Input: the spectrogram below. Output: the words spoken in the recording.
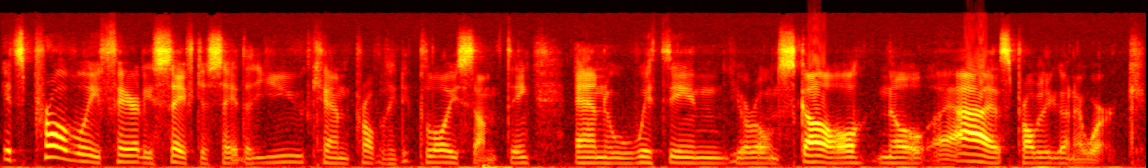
it's probably fairly safe to say that you can probably deploy something and within your own skull know, ah, it's probably going to work.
